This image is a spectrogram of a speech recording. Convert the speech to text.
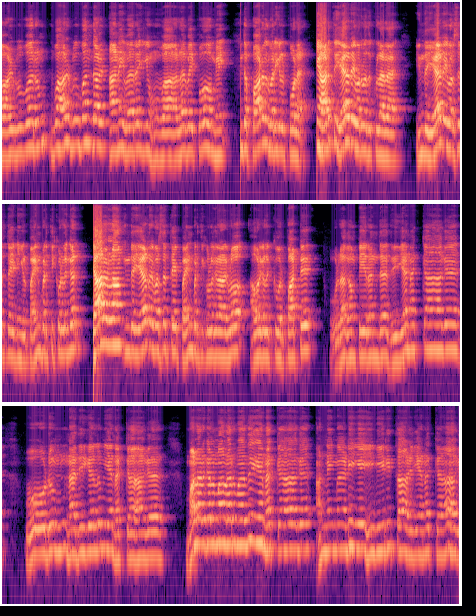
வாழ்வு வரும் வாழ்வு வந்தாள் அனைவரையும் வாழ வைப்போமே. இந்த பாடல் வரிகள் போல நீ அடுத்து ஏழரை வருவதற்குள்ளார இந்த ஏழரை வருஷத்தை நீங்கள் பயன்படுத்திக் கொள்ளுங்கள். யாரெல்லாம் இந்த ஏழரை வருஷத்தை பயன்படுத்திக் கொள்கிறார்களோ அவர்களுக்கு ஒரு பாட்டு உலகம் பிறந்தது எனக்காக ஓடும் நதிகளும் எனக்காக மலர்கள் மலர்வது எனக்காக அன்னை மடியை விரித்தாள் எனக்காக.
